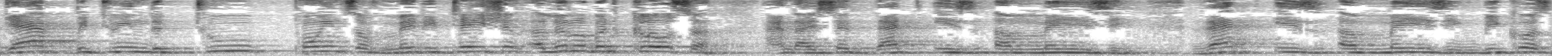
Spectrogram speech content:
gap between the two points of meditation a little bit closer. And I said that is amazing. That is amazing because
